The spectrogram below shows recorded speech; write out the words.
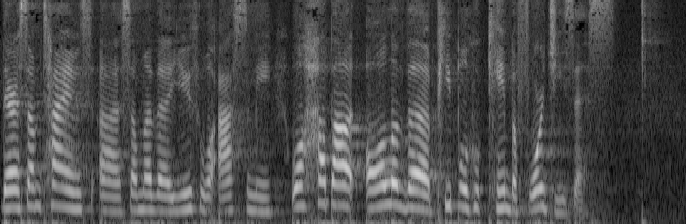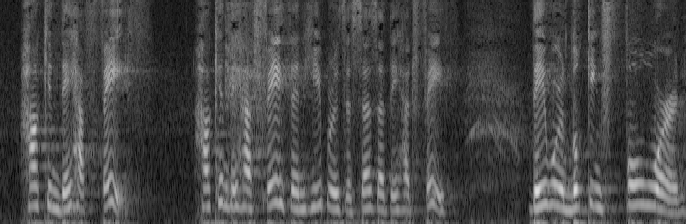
There are sometimes uh, some of the youth will ask me, Well, how about all of the people who came before Jesus? How can they have faith? How can they have faith? In Hebrews, it says that they had faith. They were looking forward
